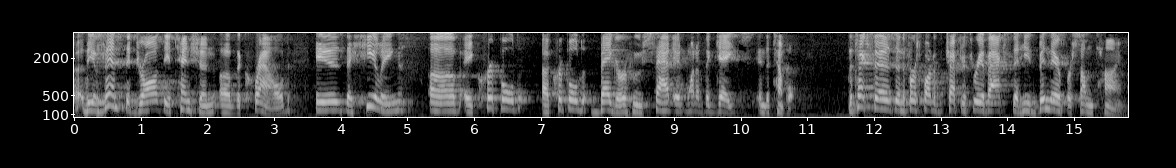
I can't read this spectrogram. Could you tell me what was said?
Uh, the event that draws the attention of the crowd is the healing of a crippled, a crippled beggar who sat at one of the gates in the temple. The text says in the first part of chapter 3 of Acts that he'd been there for some time.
